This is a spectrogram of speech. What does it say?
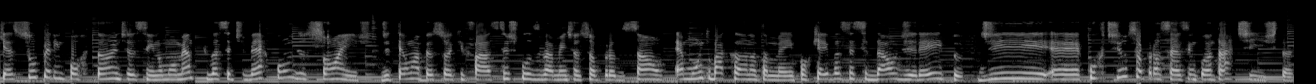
que é super importante, assim, no momento que você tiver condições de ter uma pessoa que faça exclusivamente a sua produção, é muito bacana também, porque aí você se dá o direito de é, curtir o seu processo enquanto artista.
